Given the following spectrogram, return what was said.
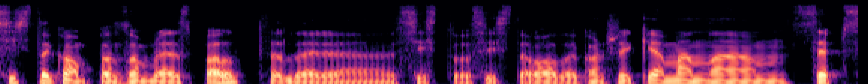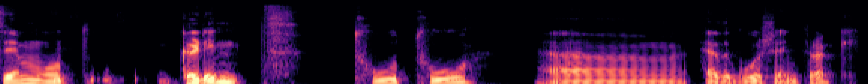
Siste kampen som ble spilt, eller siste og siste var det kanskje ikke, men Sepsi mot Glimt 2-2. er det godkjent, Frank?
